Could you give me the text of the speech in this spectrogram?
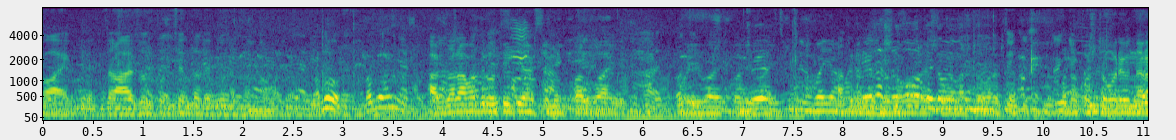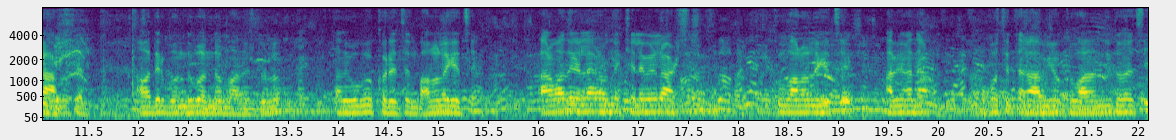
five যারা আয়োজন করছেন তাদেরকে আর আমাদের অতিথি আসছেন, ইকবাল ভাই ওই ভাই কত কষ্ট করে ওনারা আসছেন। আমাদের বন্ধু বান্ধব মানুষগুলো, তাদের উপভোগ করেছেন, ভালো লেগেছে। আর আমাদের এলাকার অনেক ছেলেমেয়েরা আসছে খুব ভালো লেগেছে। আমি এখানে উপস্থিত থাকা, আমিও খুব আনন্দিত হয়েছি।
